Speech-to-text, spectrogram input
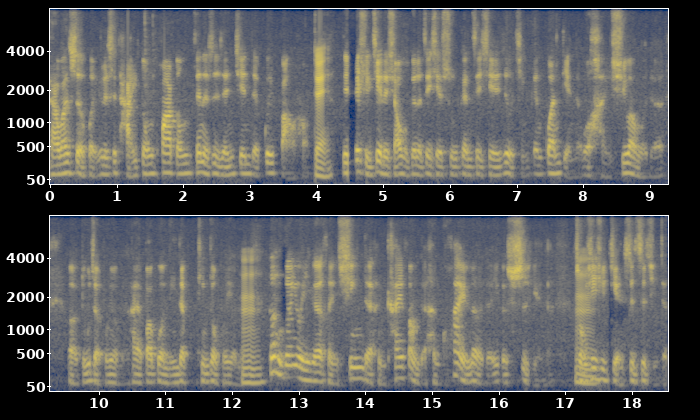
台湾社会，尤其是台东、花东，真的是人间的瑰宝哈。对，也许借着小五哥的这些书跟这些热情跟观点呢，我很希望我的。呃，读者朋友们，还有包括您的听众朋友们，嗯，都能够用一个很新的、很开放的、很快乐的一个视野的，重新去检视自己的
